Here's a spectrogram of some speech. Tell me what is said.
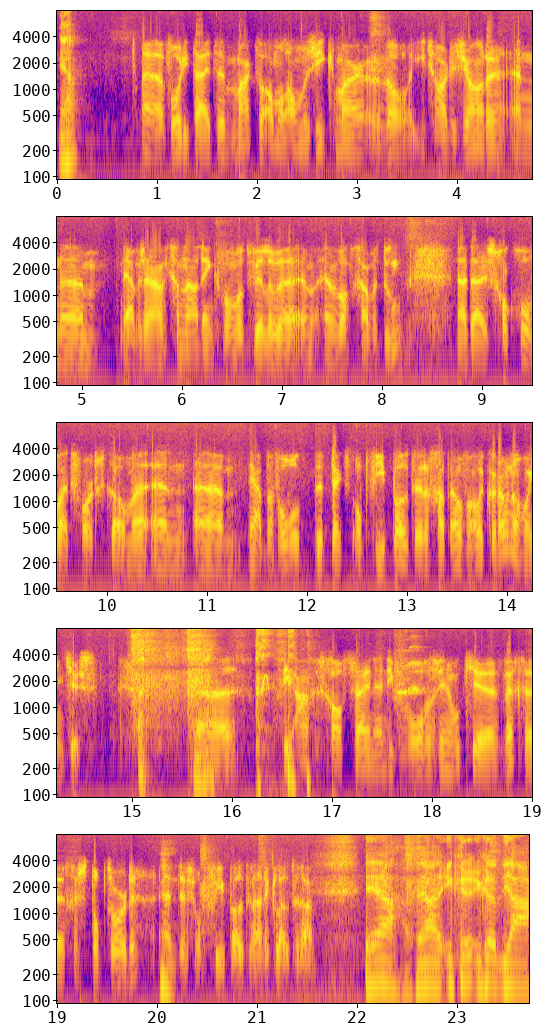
Ja. Uh, voor die tijd maakten we allemaal al muziek, maar wel iets harder genre. En ehm, ja, we zijn eigenlijk gaan nadenken van wat willen we en, en wat gaan we doen. Nou, daar is Schokgolf uit voortgekomen. En um, ja, bijvoorbeeld de tekst op vier poten, dat gaat over alle coronahondjes. Ja. die aangeschaft zijn en die vervolgens in een hoekje weggestopt worden. En dus op vier poten naar de kloten gaan. Ja, ja, ik, ik, ja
